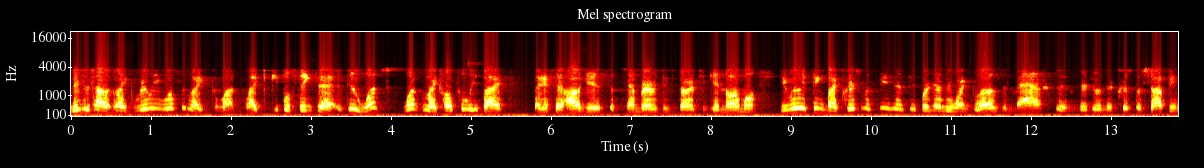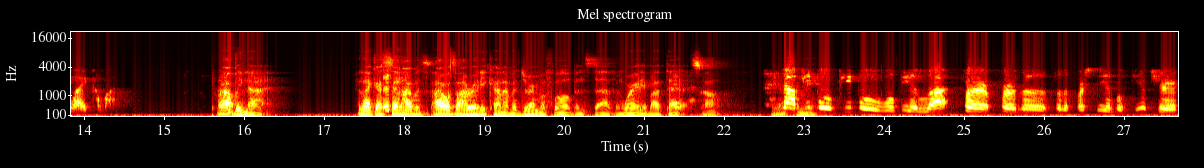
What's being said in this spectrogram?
this is how, like, really, Wilson. Like, come on, like people think that, dude. Once, once, like, hopefully by, like I said, August, September, everything starts to get normal you really think by Christmas season people are going to be wearing gloves and masks and they're doing their Christmas shopping? Like, come on. Probably not. And like I said, I was I was already kind of a germaphobe and stuff and worried about that. So. You know, now people me. people will be a lot for for the for the foreseeable future.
